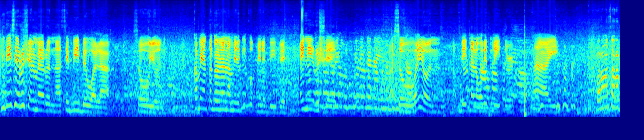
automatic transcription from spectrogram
Hindi si Rochelle meron na, si Bibe wala. So, yun. Kami ang tagal na namin nag-ikot ni na Bibe. Ay, ni Rochelle. So, ayun. Update na lang ulit later. Bye. Parang ang sarap.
